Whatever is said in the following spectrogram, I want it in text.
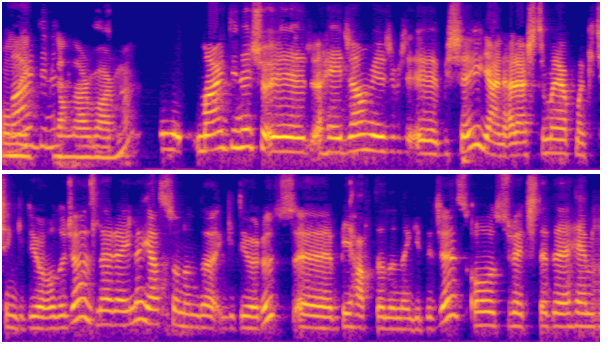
Onunla Mardin'e planlar var mı? Mardin'e heyecan verici bir, e, bir şey yani araştırma yapmak için gidiyor olacağız. Lara ile yaz sonunda gidiyoruz. E, bir haftalığına gideceğiz. O süreçte de hem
